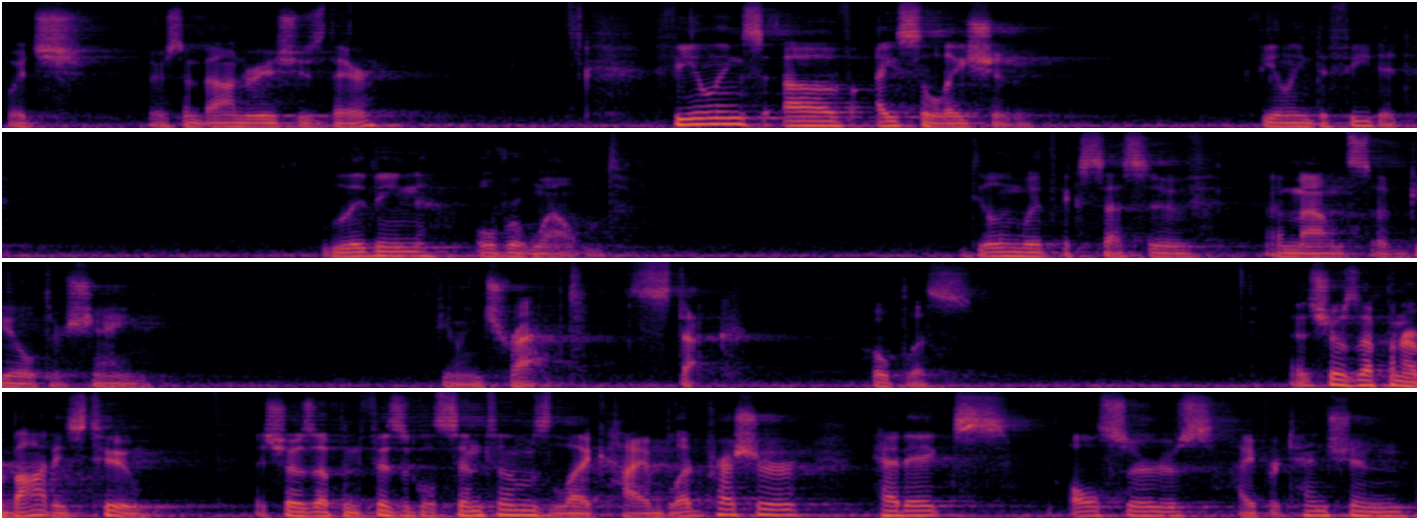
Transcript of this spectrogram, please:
which there's some boundary issues there. Feelings of isolation, feeling defeated living overwhelmed, dealing with excessive amounts of guilt or shame, feeling trapped, stuck, hopeless. It shows up in our bodies too. It shows up in physical symptoms like high blood pressure, headaches, ulcers, hypertension,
